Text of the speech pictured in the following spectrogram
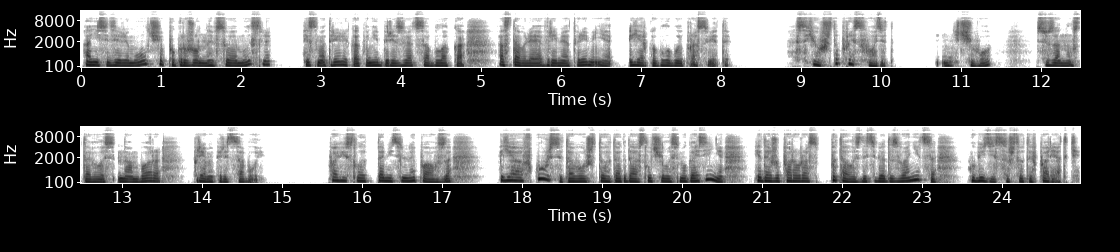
Они сидели молча, погруженные в свои мысли, и смотрели, как в небе резвятся облака, оставляя время от времени ярко-голубые просветы. «Сью, что происходит?» «Ничего». Сюзанна уставилась на амбара прямо перед собой. Повисла томительная пауза — я в курсе того, что тогда случилось в магазине, и даже пару раз пыталась до тебя дозвониться, убедиться, что ты в порядке.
